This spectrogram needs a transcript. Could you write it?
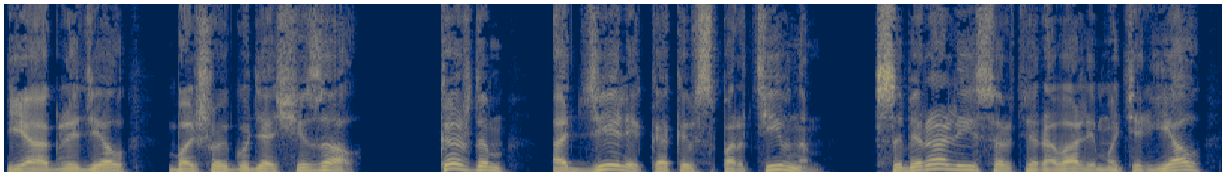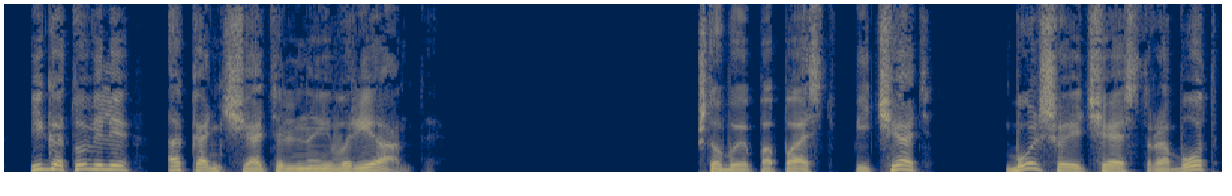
Я оглядел большой гудящий зал. В каждом отделе, как и в спортивном, собирали и сортировали материал и готовили окончательные варианты. Чтобы попасть в печать, большая часть работ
